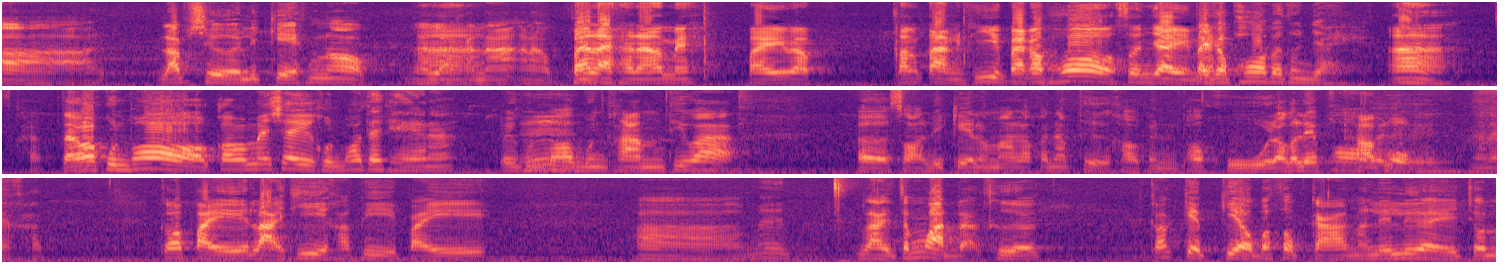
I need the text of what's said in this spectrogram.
อ่ารับเชิญลิเกข้างนอกในหลายคณะนะครับไปหลายคณะไหมไปแบบต่างๆ ที่ไปกับพ่อส่วนใหญ่ไหมไปกับพ่อไปตอนใหญ่ อ่า ครับแต่ว่าคุณพ่อก็ไม่ใช่คุณพ่อแท้ๆนะ เป็นคุณพ่ออืมบุญคำที่ว่าเออสอนลิเกเรามาเราก็นับถือเขาเป็นพ่อครูแล้วก็เรียกพ่อครับไปผเลม ยนั่นแหละครับ ก็ไปหลายที่ครับพี่ไปอ่าไม่หลายจังหวัดอะคือ ก็เก็บเกี่ยวประสบการณ์มาเรื่อยๆ จน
